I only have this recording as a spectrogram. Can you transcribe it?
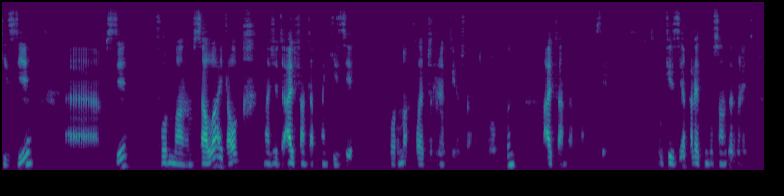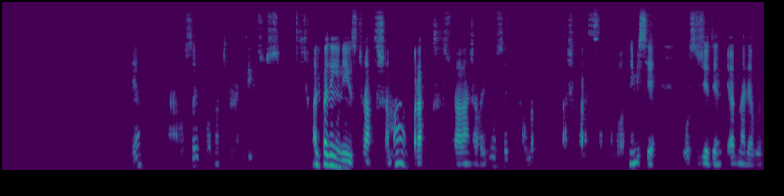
кезде ә, бізде формуланы мысалы айталық мына жерде альфаны тапқан кезде формула қалай түрленеді деген сұрақ тууы мүмкін альфаны тапқан кезде. Бұл кезде қарайтын болсаңыздар міне иә? Осылай формула түрленеді деген сөз. Альфа деген негізі тұрақты шама бірақ сұраған жағдайда осы талдап ашып қарастырсақ та болады. Немесе осы жерден r нолевой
